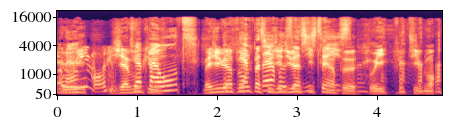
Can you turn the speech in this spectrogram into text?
Voilà. Oui, aussi. J'avoue que pas honte bah, j'ai eu un peu honte parce que j'ai dû insister un peu. Oui, effectivement.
